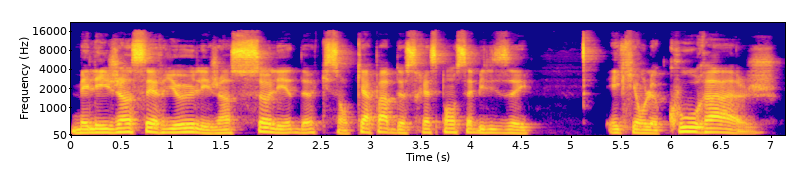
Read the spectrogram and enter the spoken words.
mais les gens sérieux, les gens solides qui sont capables de se responsabiliser, et qui ont le courage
